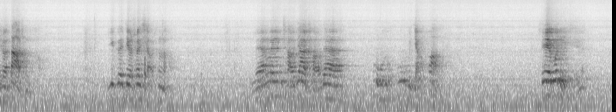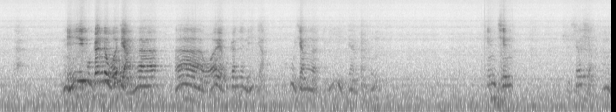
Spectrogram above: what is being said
说大乘好，一个就说小乘好。两个人吵架吵的互不不讲话，谁也不理谁了。你不跟着我讲啊，啊，我也不跟着你讲，互相啊这个意见不同。天亲是小小乘，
